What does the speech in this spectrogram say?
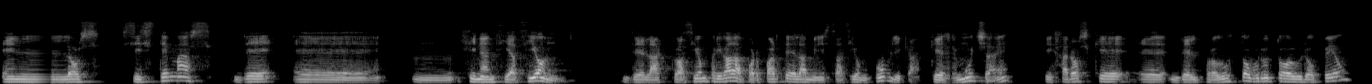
en los sistemas de eh, mm, financiación de la actuación privada por parte de la administración pública, que es mucha, ¿eh? Fijaros que eh, del Producto Bruto Europeo,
